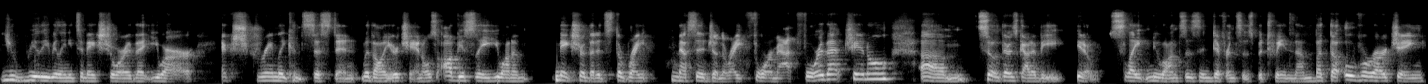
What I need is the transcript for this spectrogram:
you really, really need to make sure that you are extremely consistent with all your channels. Obviously, you want to make sure that it's the right message and the right format for that channel. Um, so there's got to be, you know, slight nuances and differences between them, but the overarching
